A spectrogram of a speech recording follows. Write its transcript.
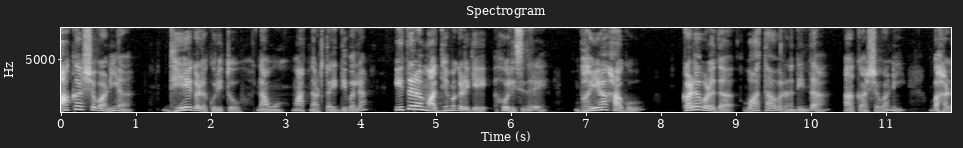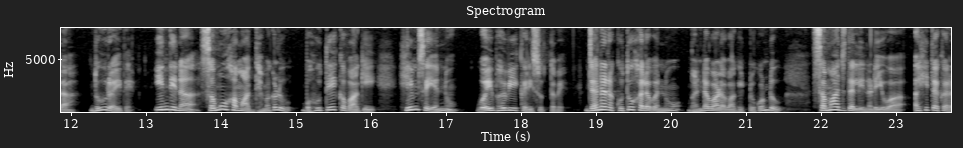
ಆಕಾಶವಾಣಿಯ ಧ್ಯೇಯಗಳ ಕುರಿತು ನಾವು ಮಾತನಾಡ್ತಾ ಇದ್ದೀವಲ್ಲ? ಇತರ ಮಾಧ್ಯಮಗಳಿಗೆ ಹೋಲಿಸಿದರೆ ಭಯ ಹಾಗೂ ಕಳವಳದ ವಾತಾವರಣದಿಂದ ಆಕಾಶವಾಣಿ ಬಹಳ ದೂರ ಇದೆ. ಇಂದಿನ ಸಮೂಹ ಮಾಧ್ಯಮಗಳು ಬಹುತೇಕವಾಗಿ ಹಿಂಸೆಯನ್ನು ವೈಭವೀಕರಿಸುತ್ತವೆ. ಜನರ ಕುತೂಹಲವನ್ನು ಬಂಡವಾಳವಾಗಿಟ್ಟುಕೊಂಡು ಸಮಾಜದಲ್ಲಿ ನಡೆಯುವ ಅಹಿತಕರ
